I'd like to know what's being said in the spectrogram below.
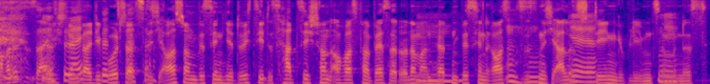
aber das ist eigentlich schön, weil die Botschaft besser. sich auch schon ein bisschen hier durchzieht. Es hat sich schon auch was verbessert, oder? Man mhm. hört ein bisschen raus, es ist mhm. nicht alles ja, stehen geblieben zumindest.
